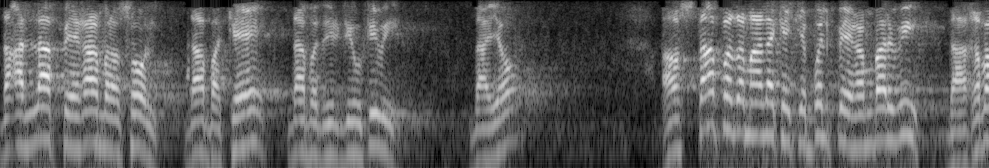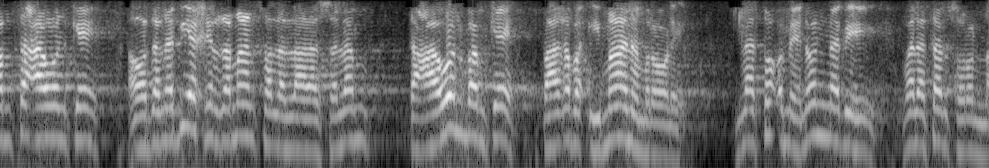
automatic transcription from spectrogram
دا اللہ پیغام رسول، دا بکے دا بدر ڈیوٹی وی دا یو. اوستا پا زمانہ کے کہ بل پیغمبر وی دا غبم تعاون کے او دا نبی اخر زمان صلی اللہ علیہ وسلم تعاون بم کے پاغب ایمان امروڑے لتؤمنن به، ولا تنصرن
